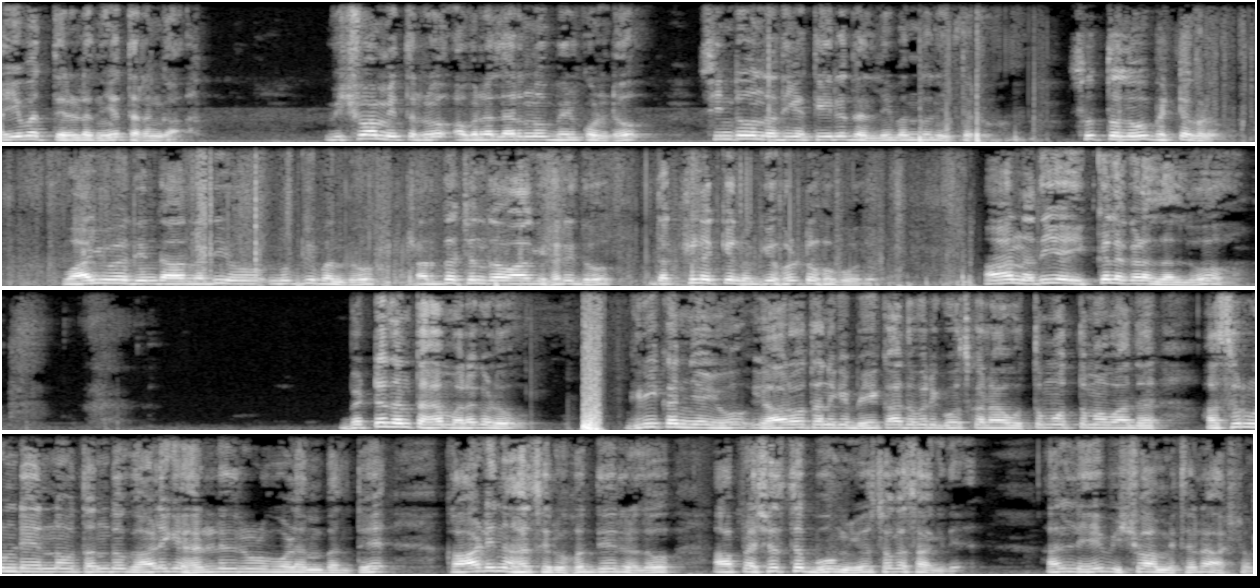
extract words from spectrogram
ಐವತ್ತೆರಡನೆಯ ತರಂಗ. ವಿಶ್ವಾಮಿತ್ರರು ಅವರೆಲ್ಲರನ್ನೂ ಬೀಳ್ಕೊಂಡು ಸಿಂಧೂ ನದಿಯ ತೀರದಲ್ಲಿ ಬಂದು ನಿಂತರು. ಸುತ್ತಲೂ ಬೆಟ್ಟಗಳು. ವಾಯುವ್ಯದಿಂದ ನದಿಯು ನುಗ್ಗಿ ಬಂದು ಅರ್ಧಚಂದ್ರವಾಗಿ ಹರಿದು ದಕ್ಷಿಣಕ್ಕೆ ನುಗ್ಗಿ ಹೊರಟು ಹೋಗುವುದು. ಆ ನದಿಯ ಇಕ್ಕಲಗಳಲ್ಲೂ ಬೆಟ್ಟದಂತಹ ಮರಗಳು. ಗಿರಿಕನ್ಯೆಯು ಯಾರೋ ತನಗೆ ಬೇಕಾದವರಿಗೋಸ್ಕರ ಉತ್ತಮೋತ್ತಮವಾದ ಹಸಿರುಂಡೆಯನ್ನು ತಂದು ಗಾಳಿಗೆ ಹರಡಿರುವಳೆಂಬಂತೆ ಕಾಡಿನ ಹಸಿರು ಹೊದ್ದಿರಲು ಆ ಪ್ರಶಸ್ತ ಭೂಮಿಯು ಸೊಗಸಾಗಿದೆ. ಅಲ್ಲಿ ವಿಶ್ವಾಮಿತ್ರರ ಆಶ್ರಮ.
